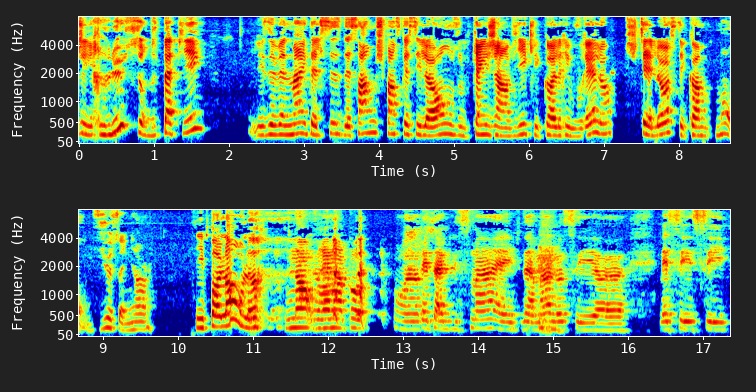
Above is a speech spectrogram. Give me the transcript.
j'ai relu sur du papier, les événements étaient le 6 décembre, je pense que c'est le 11 ou le 15 janvier que l'école réouvrait, là. J'étais là, c'était comme, mon Dieu Seigneur, c'est pas long, là. Non, vraiment pas. Un rétablissement, évidemment, là, c'est... Euh, mais c'est... c'est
